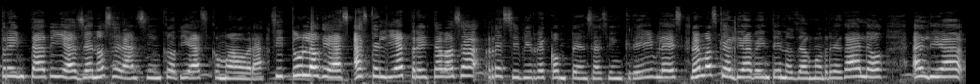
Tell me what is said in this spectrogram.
30 días, ya no serán 5 días como ahora. Si tú logueas hasta el día 30 vas a recibir recompensas increíbles. Vemos que al día 20 nos dan un regalo, al día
